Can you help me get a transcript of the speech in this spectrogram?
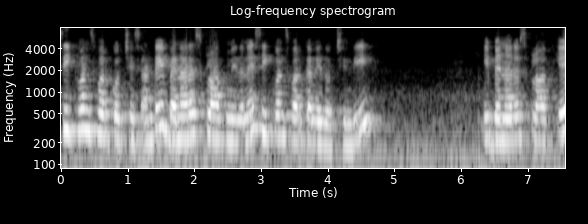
సీక్వెన్స్ వర్క్ వచ్చేసి అంటే బెనారస్ క్లాత్ మీదనే సీక్వెన్స్ వర్క్ అనేది వచ్చింది. ఈ బెనారస్ క్లాత్కే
